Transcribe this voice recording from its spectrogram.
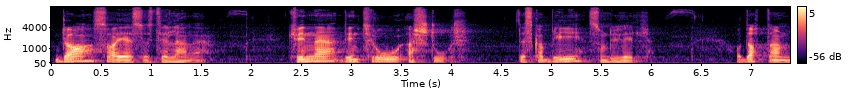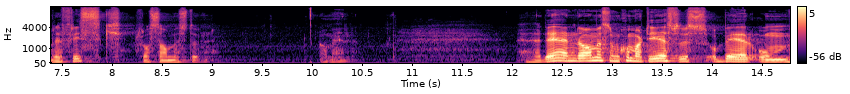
Da sa Jesus til henne, 'Kvinne, din tro er stor. Det skal bli som du vil.' Og datteren ble frisk fra samme stund. Amen. Det er en dame som kommer til Jesus og ber om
